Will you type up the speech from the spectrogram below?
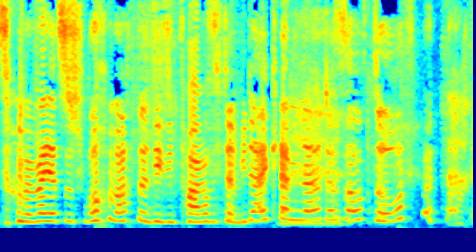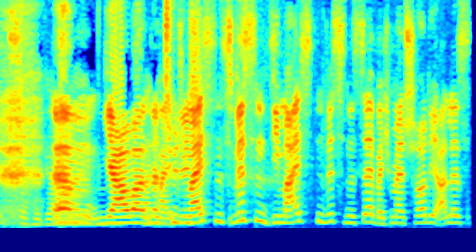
so, wenn man jetzt einen Spruch macht, dann die, die Paare sich dann wiedererkennen, ne? Das ist auch doof. Ach, ist doch egal. Ähm, ja, aber Sag mal, natürlich. die, meisten wissen, die meisten wissen es selber. Ich meine, schau dir alles,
